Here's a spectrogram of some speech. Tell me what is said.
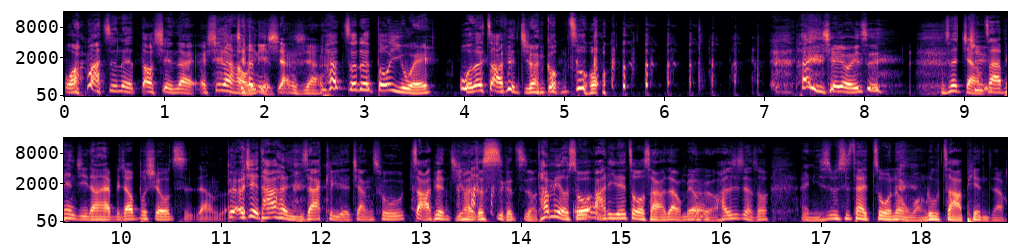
我阿妈真的到现在，哎，现在好一点。想想，他真的都以为我在诈骗集团工作。他以前有一次。你说讲诈骗集团还比较不羞耻这样子，对，而且他很 exactly 的讲出诈骗集团这四个字哦，他没有说阿弟在做啥这样，没有没有，他就是想说，哎，你是不是在做那种网络诈骗这样？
